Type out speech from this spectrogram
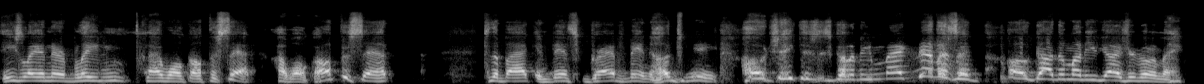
he's laying there bleeding, and I walk off the set. I walk off the set to the back, and Vince grabs me and hugs me. Oh, Jake, this is going to be magnificent. Oh, God, the money you guys are going to make.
